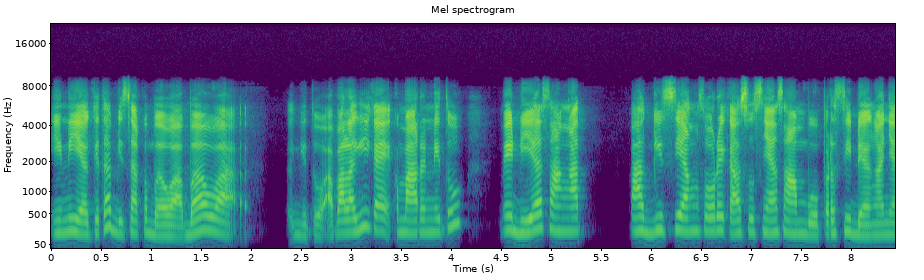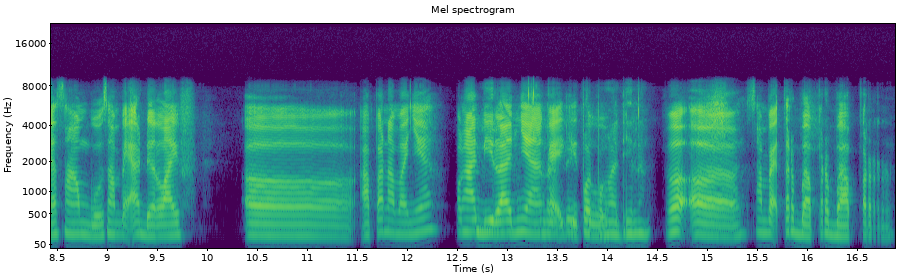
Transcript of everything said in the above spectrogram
ini ya kita bisa ke bawah-bawah gitu. Apalagi kayak kemarin itu media sangat pagi siang sore kasusnya Sambo, persidangannya Sambo sampai ada live eh apa namanya? pengadilannya kayak gitu. Pengadilan. Heeh, sampai terbaper-baper.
